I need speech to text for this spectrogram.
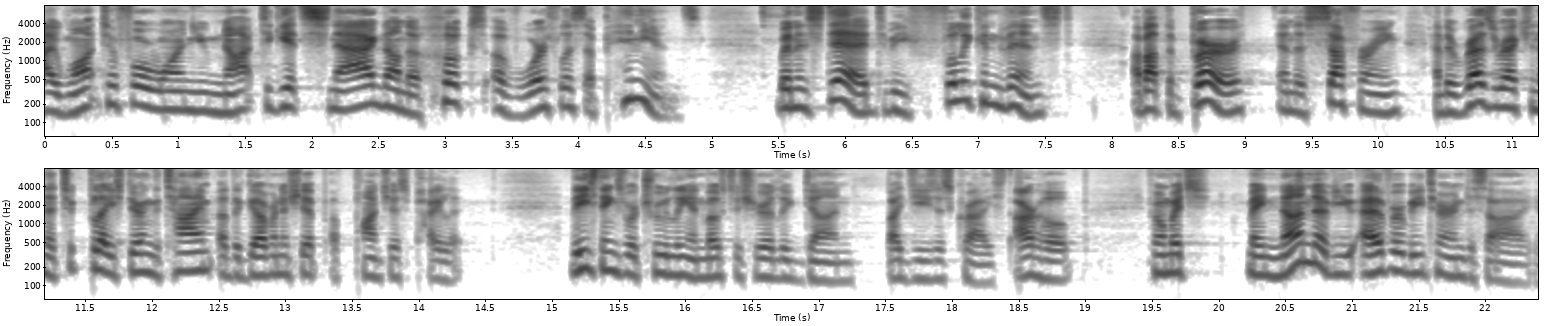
I want to forewarn you not to get snagged on the hooks of worthless opinions, but instead to be fully convinced about the birth and the suffering and the resurrection that took place during the time of the governorship of Pontius Pilate. These things were truly and most assuredly done by Jesus Christ, our hope, from which may none of you ever be turned aside.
